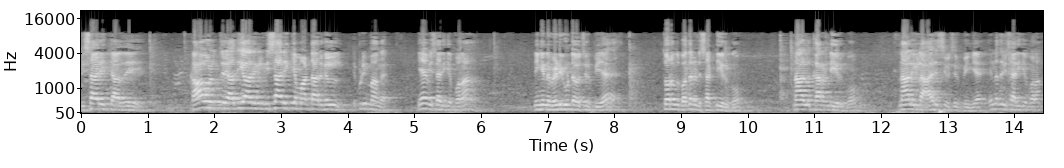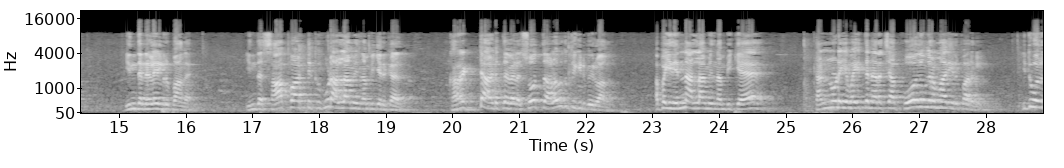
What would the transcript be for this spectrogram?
விசாரிக்காது காவல்துறை அதிகாரிகள் விசாரிக்க மாட்டார்கள். எப்படிம்பாங்க? ஏன் விசாரிக்க போறான்? நீங்க என்ன வெடிகுண்டா வச்சிருப்பிய? திறந்து பார்த்தா ரெண்டு சட்டி இருக்கும் நாலு கரண்டி இருக்கும் நாலு கிலோ அரிசி வச்சிருப்பீங்க. என்னதை விசாரிக்க போறான்? இந்த நிலையில் இருப்பாங்க. இந்த சாப்பாட்டுக்கு கூட அல்லாம நம்பிக்கை இருக்காது. கரெக்டா அடுத்த வேளை சோத்து அளவுக்கு தூக்கிட்டு போயிடுவாங்க அப்ப இது என்ன அல்லாம நம்பிக்கை? தன்னுடைய வயிற்று நிறைச்சா போதுங்கிற மாதிரி இருப்பார்கள். இது ஒரு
